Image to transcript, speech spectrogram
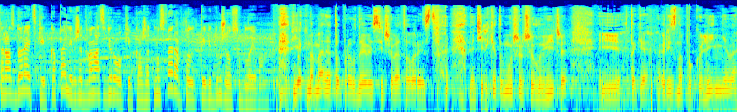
Тарас Дорецький в капелі вже 12 років каже, атмосфера в колективі дуже особлива. Як на мене, то правдиве січове товариство. Не тільки тому, що чоловіче і таке різнопоколіннєве,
